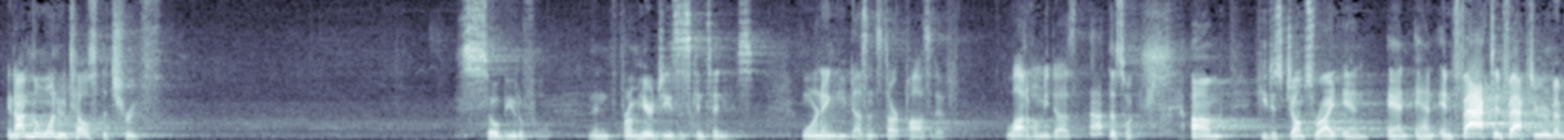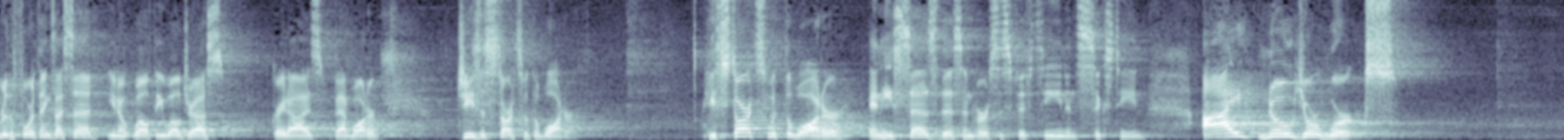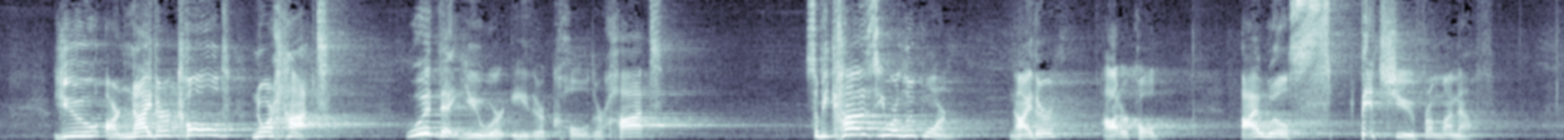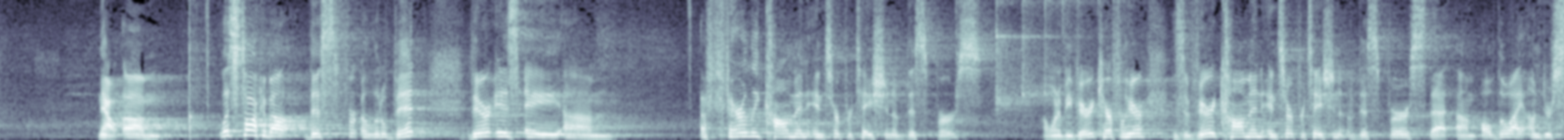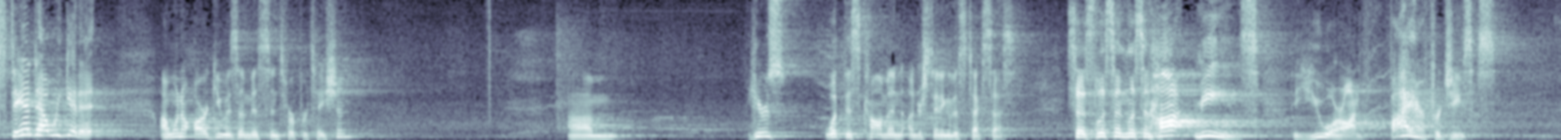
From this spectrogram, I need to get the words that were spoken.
And I'm the one who tells the truth. So beautiful. Then from here, Jesus continues, warning he doesn't start positive. A lot of them he does, not this one. Um, he just jumps right in. And, and in fact, in fact, do you remember the four things I said? You know, wealthy, well dressed, great eyes, bad water. Jesus starts with the water. He starts with the water and he says this in verses 15 and 16 I know your works. You are neither cold nor hot. Would that you were either cold or hot. So, because you are lukewarm neither hot or cold, I will spit you from my mouth. Now, um, let's talk about this for a little bit. There is a, um, a fairly common interpretation of this verse. I want to be very careful here. There's a very common interpretation of this verse that, um, although I understand how we get it, I want to argue is a misinterpretation. Um, here's what this common understanding of this text says it says, Listen, listen, hot means that you are on fire for Jesus.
